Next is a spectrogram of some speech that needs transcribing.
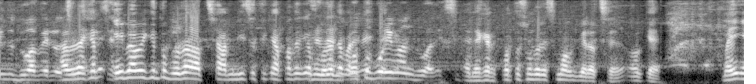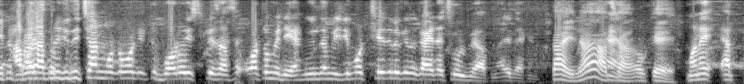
কিন্তু ধোয়া বের হচ্ছে। দেখেন এইভাবে কিন্তু বোঝা যাচ্ছে। আমি নিচে থেকে আপনাদেরকে বোঝাতে পারি। কত পরিমাণ ধোয়া দেখেন কত সুন্দর স্মোক বেরোচ্ছে। ওকে ভাই এটা আবার আপনি যদি চান মোটামুটি একটু বড় স্পেস আছে অটোমেটিক এখন কিন্তু আমি রিমোট ছেড়ে দিলে কিন্তু গাড়িটা চলবে আপনার এই দেখেন। তাই না? আচ্ছা ওকে মানে এত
